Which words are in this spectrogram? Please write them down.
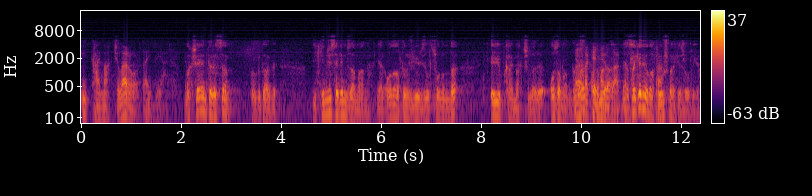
ilk kaymakçılar oradaydı yani. Bak şey enteresan Turgut abi. İkinci Selim zamanı yani 16. yüzyıl sonunda Eyüp kaymakçıları o zaman da. Yasak ediyorlar. Yasak ediyorlar. Fuhuş merkezi oluyor.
